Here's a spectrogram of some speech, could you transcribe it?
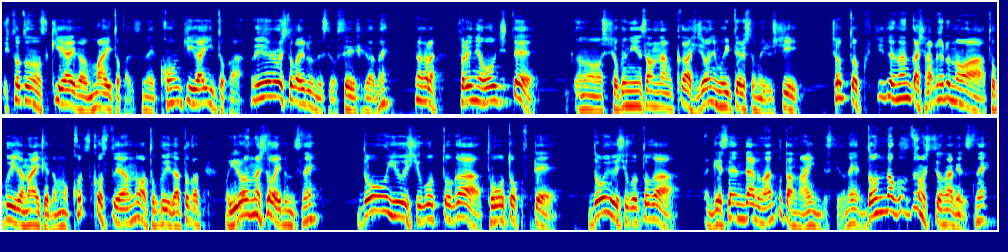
人との付き合いがうまいとかですね、根気がいいとか、いろいろ人がいるんですよ、性癖がね。だから、それに応じて、あの、職人さんなんかが非常に向いてる人もいるし、ちょっと口でなんか喋るのは得意じゃないけども、コツコツとやるのは得意だとか、もういろんな人がいるんですね。どういう仕事が尊くて、どういう仕事が下船であるなんてことはないんですよね。どんなことでも必要なわけですね。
